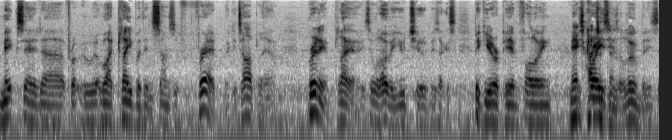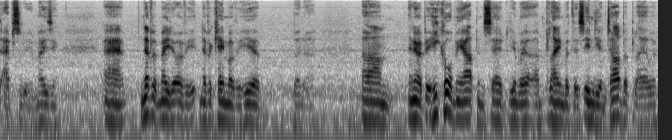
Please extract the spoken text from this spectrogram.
Mick said, uh, who I'd played with in Sons of Fred, the guitar player, brilliant player. He's all over YouTube. He's like this big European following. Mick he's crazy Hutchinson. as a loon, but he's absolutely amazing. Uh, never made it over, never came over here, but. Uh, um, anyway, but he called me up and said, "You know, I'm playing with this Indian tabla player,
